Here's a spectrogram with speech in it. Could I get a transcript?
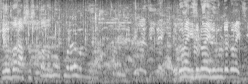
খেলবার আফসোস ডোরাই গেছে ডোরাই গেছে গুরুটা ডোরাই গেছে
